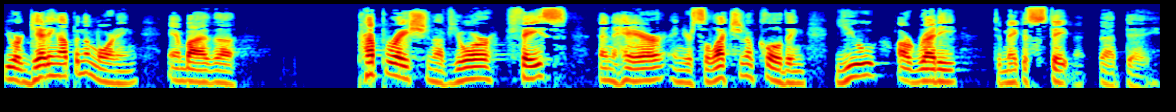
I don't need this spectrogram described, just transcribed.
You are getting up in the morning, and by the preparation of your face and hair and your selection of clothing, you are ready to make a statement that day.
